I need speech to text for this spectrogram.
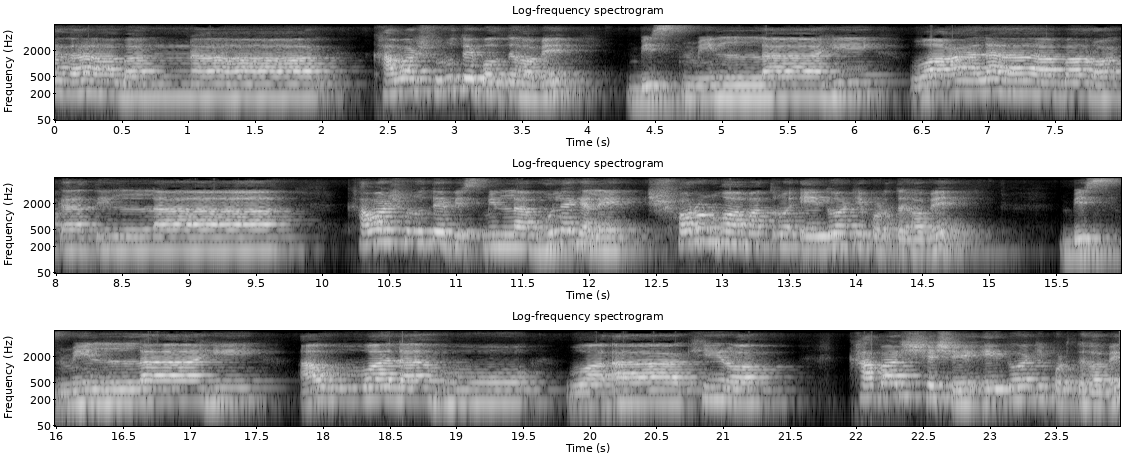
আযাবান নার খাবার শুরুতে বলতে হবে, বিসমিল্লাহি ওয়া আলা বারাকাতিল্লাহ। খাবার শুরুতে বিসমিল্লাহ ভুলে গেলে স্মরণ হওয়া মাত্র এই দোয়াটি পড়তে হবে, বিসমিল্লাহি আউয়ালাহু ওয়া আখিরাহ। খাবার শেষে এই দোয়াটি পড়তে হবে,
